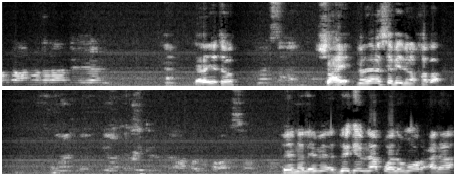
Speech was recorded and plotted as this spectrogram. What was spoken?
أربعا وثلاثين. درجته؟ صحيح. ماذا نستفيد من الخبر؟ فإن الذكر من أقوى الأمور على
